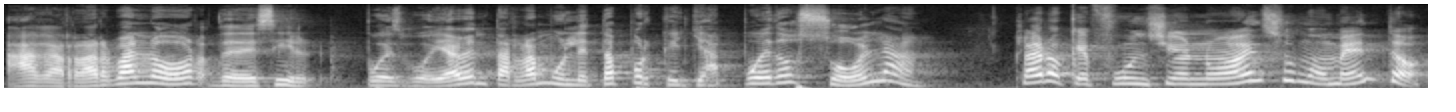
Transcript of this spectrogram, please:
agarrar valor de decir, pues voy a aventar la muleta porque ya puedo sola. Claro, que funcionó en su momento,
